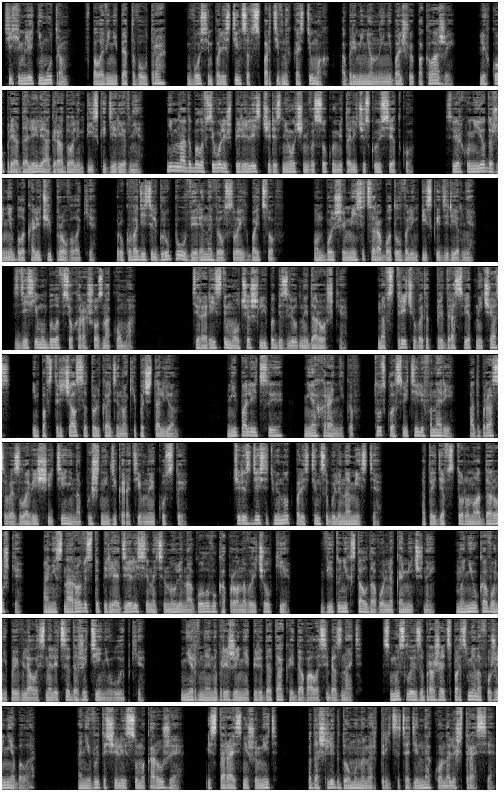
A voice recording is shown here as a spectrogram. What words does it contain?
Тихим летним утром, в половине пятого утра, восемь палестинцев в спортивных костюмах, обремененные небольшой поклажей, легко преодолели ограду Олимпийской деревни. Им надо было всего лишь перелезть через не очень высокую металлическую сетку. Сверху нее даже не было колючей проволоки. Руководитель группы уверенно вел своих бойцов. Он больше месяца работал в Олимпийской деревне. Здесь ему было все хорошо знакомо. Террористы молча шли по безлюдной дорожке. Навстречу в этот предрассветный час им повстречался только одинокий почтальон. Ни полиции, ни охранников. Тускло светили фонари, отбрасывая зловещие тени на пышные декоративные кусты. Через 10 минут палестинцы были на месте. Отойдя в сторону от дорожки, они сноровисто переоделись и натянули на голову капроновые чулки. Вид у них стал довольно комичный, но ни у кого не появлялось на лице даже тени улыбки. Нервное напряжение перед атакой давало себя знать. Смысла изображать спортсменов уже не было. Они вытащили из сумок оружие и, стараясь не шуметь, подошли к дому номер 31 на Коннелли-штрассе.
